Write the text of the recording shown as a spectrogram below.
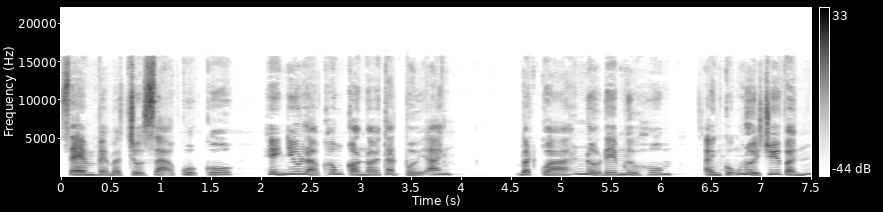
Xem vẻ mặt trột dạ của cô, hình như là không có nói thật với anh. Bất quá nửa đêm nửa hôm, anh cũng lười truy vấn,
